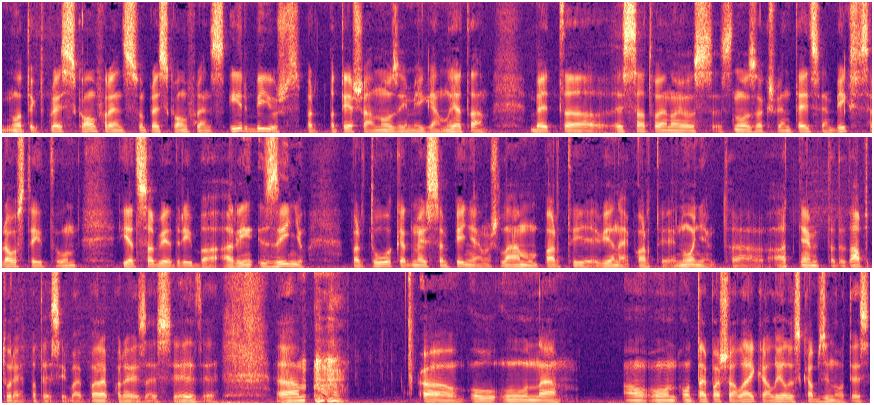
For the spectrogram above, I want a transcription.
notiktu preses konferences, un preses konferences ir bijušas par patiešām nozīmīgām lietām, bet uh, es atvainojos, es nozagšu vienu teicienu, bikses raustīt un iet sabiedrībā ar ziņu par to, ka mēs esam pieņēmuši lēmumu partijai, vienai partijai noņemt, atņemt, tad apturēt patiesībā pareizais. Um, un, un, un tā pašā laikā lieliski apzinoties,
